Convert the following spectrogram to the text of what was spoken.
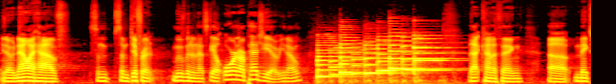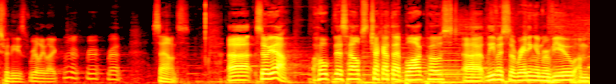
you know, now I have some some different movement in that scale, or an arpeggio, you know, that kind of thing uh, makes for these really like sounds. Uh, so yeah, hope this helps. Check out that blog post. Uh, leave us a rating and review. I'm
